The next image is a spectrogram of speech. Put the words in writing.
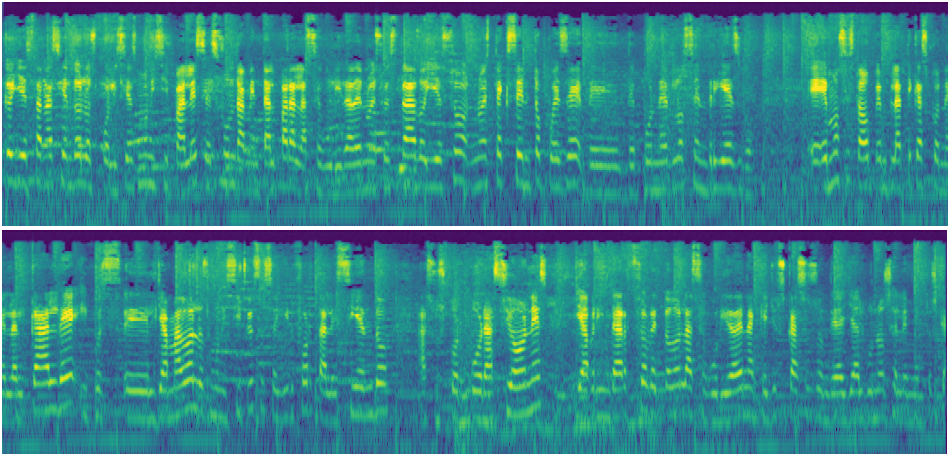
que hoy están haciendo los policías municipales es fundamental para la seguridad de nuestro estado y eso no está exento pues de, de ponerlos en riesgo. Eh, hemos estado en pláticas con el alcalde y pues eh, el llamado a los municipios a seguir fortaleciendo a sus corporaciones y a brindar sobre todo la seguridad en aquellos casos donde haya algunos elementos que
